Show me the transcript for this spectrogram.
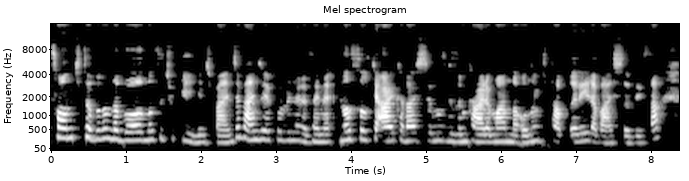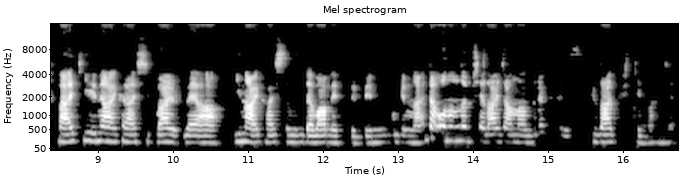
Son kitabının da bu olması çok ilginç bence. Bence yapabiliriz. Hani nasıl ki arkadaşlığımız bizim kahramanla onun kitaplarıyla başladıysa belki yeni arkadaşlıklar veya yine arkadaşlığımızı devam ettirdiğimiz bugünlerde onunla bir şeyler canlandırabiliriz. Güzel bir fikir bence.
